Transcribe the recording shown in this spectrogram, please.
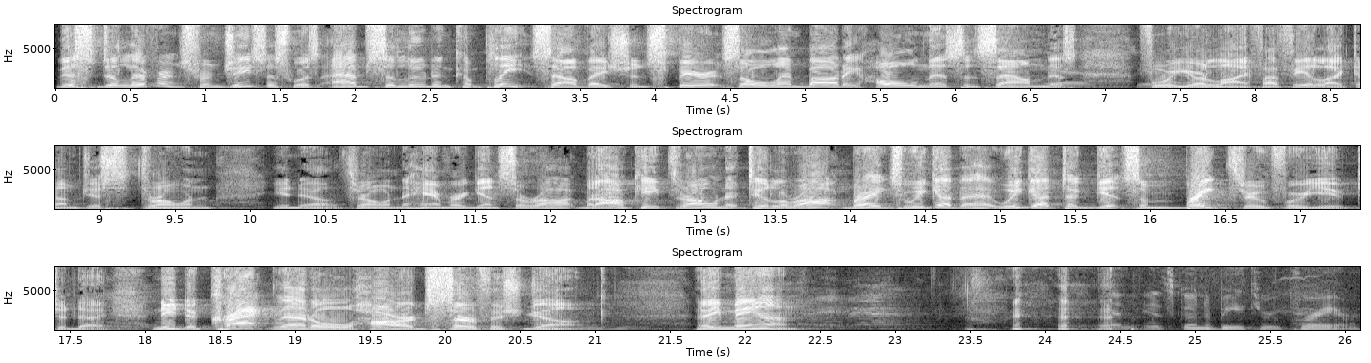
This deliverance from Jesus was absolute and complete salvation, spirit, soul, and body, wholeness and soundness for your life. I feel like I'm just throwing you know, throwing the hammer against the rock, but I'll keep throwing it till the rock breaks. We got to have, we got to get some breakthrough for you today. Need to crack that old hard surface junk. Amen. and it's going to be through prayer.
